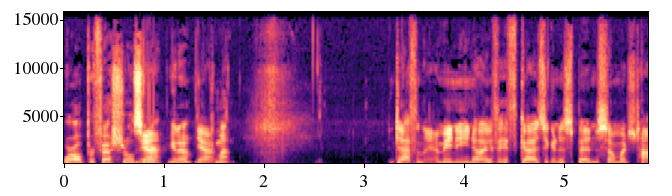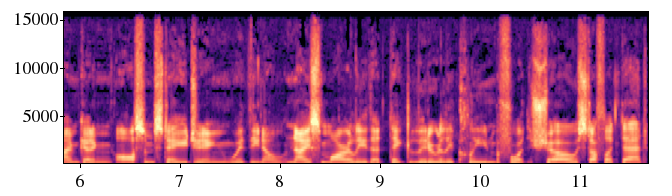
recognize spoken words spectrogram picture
We're all professionals Yeah. here, you know. Yeah. come on. Definitely. I mean, you know, if, if guys are going to spend so much time getting awesome staging with, you know, nice Marley that they literally clean before the show, stuff like that,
